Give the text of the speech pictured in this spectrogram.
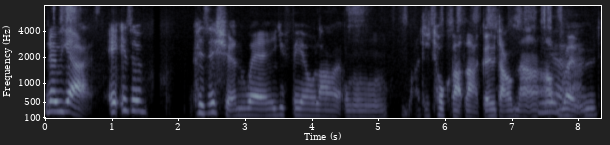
No yeah it is a position where you feel like oh i just talk about that go down that, Yeah. road.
